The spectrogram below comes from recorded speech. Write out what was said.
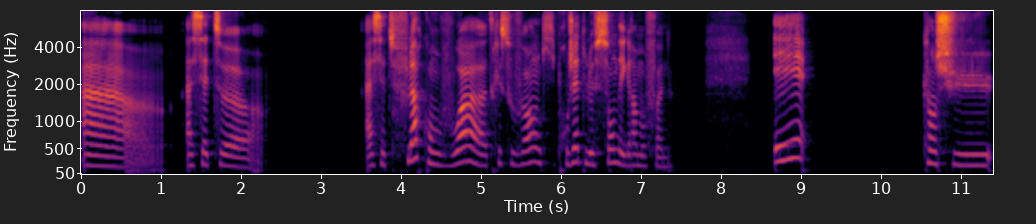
à, cette, à cette fleur qu'on voit très souvent qui projette le son des gramophones. Et quand je suis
